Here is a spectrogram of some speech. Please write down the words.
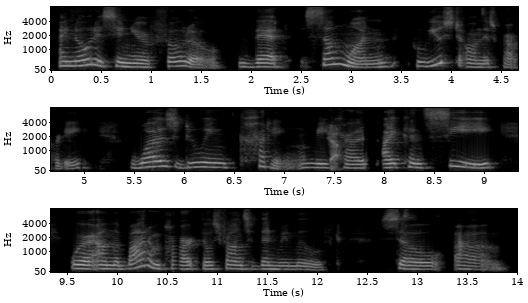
I notice in your photo that someone who used to own this property was doing cutting because yeah. I can see where on the bottom part those fronds have been removed. So um,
